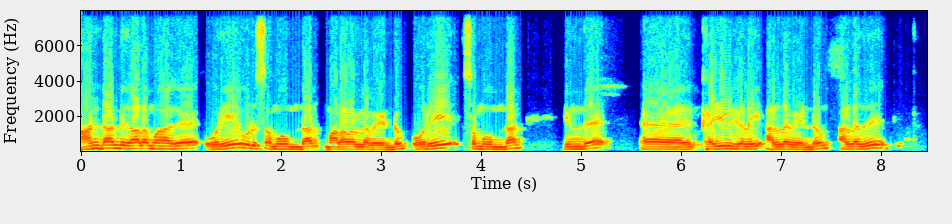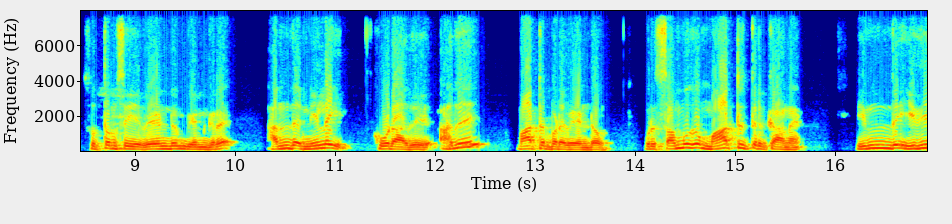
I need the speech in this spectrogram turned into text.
ஆண்டாண்டு காலமாக ஒரே ஒரு சமூகம் தான் மலவல்ல வேண்டும் ஒரே சமூகம்தான் இந்த அஹ், கழிவுகளை அள்ள வேண்டும் அல்லது சுத்தம் செய்ய வேண்டும் என்கிற அந்த நிலை கூடாது. அது மாற்றப்பட வேண்டும். ஒரு சமூக மாற்றத்திற்கான இந்த இது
